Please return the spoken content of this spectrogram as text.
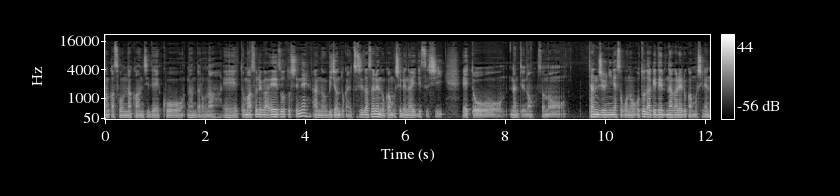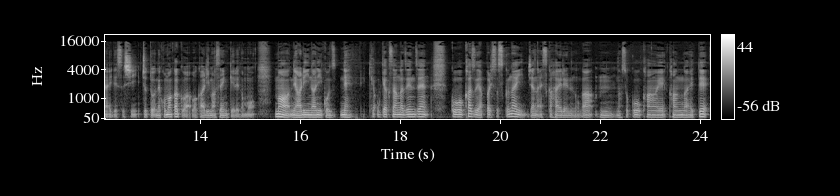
なんかそんな感じで、こう、なんだろうな。えっ、と、まあ、それが映像としてね、あの、ビジョンとかに映し出されるのかもしれないですし、えっ、と、なんていうの、その、単純にね、そこの音だけで流れるかもしれないですし、ちょっとね、細かくは分かりませんけれども、まあね、アリーナにこう、ね、お客さんが全然、こう、数やっぱりさ少ないじゃないですか、入れるのが。うん。まあ、そこを考え、考えて、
